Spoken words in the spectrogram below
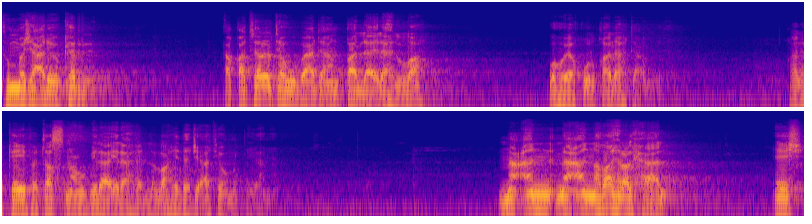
ثم جعل يكرر أقتلته بعد أن قال لا إله إلا الله؟ وهو يقول قالها تعوذا قال كيف تصنع بلا إله إلا الله إذا جاءت يوم القيامة؟ مع أن مع أن ظاهر الحال إيش؟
